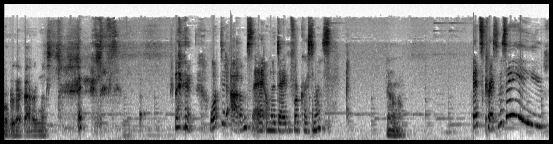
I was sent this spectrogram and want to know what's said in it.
Hope we get better than this. what did Adam say on the day before Christmas? I don't know. It's Christmas Eve!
